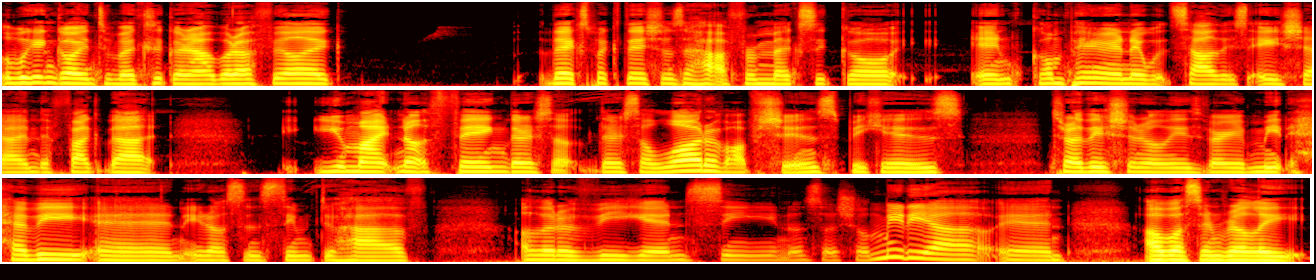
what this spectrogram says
we can go into Mexico now, but I feel like the expectations I have from Mexico and comparing it with Southeast Asia and the fact that you might not think there's a there's a lot of options because traditionally it's very meat heavy and it doesn't seem to have a lot of vegan scene on social media and I wasn't really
